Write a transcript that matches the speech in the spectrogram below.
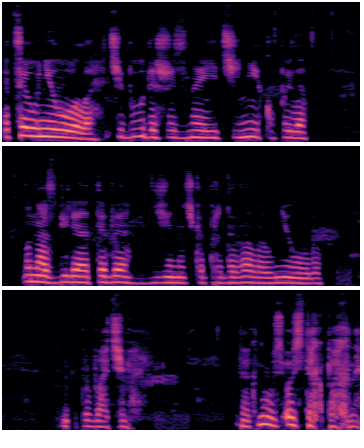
А це уніола. Чи буде щось з неї, чи ні. Купила у нас біля тебе жіночка продавала уніолу. Побачимо. Так, ну ось, ось так пахне.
